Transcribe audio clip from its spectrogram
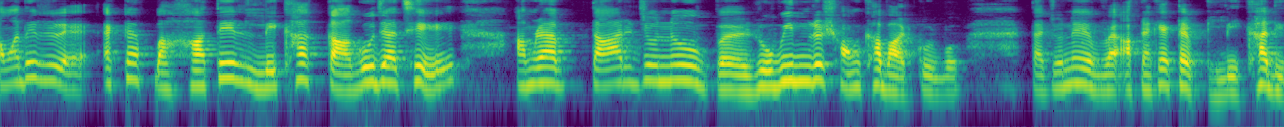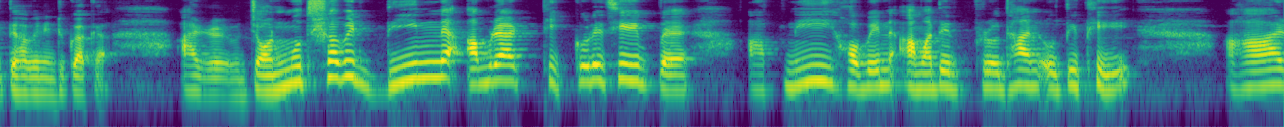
আমাদের একটা হাতের লেখা কাগজ আছে, আমরা তার জন্য রবীন্দ্র সংখ্যা বার করব। তার জন্য আপনাকে একটা লেখা দিতে হবে নিটু কাকা আর জন্মোৎসবের দিন আমরা ঠিক করেছি আপনি হবেন আমাদের প্রধান অতিথি। আর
